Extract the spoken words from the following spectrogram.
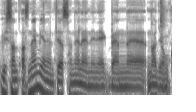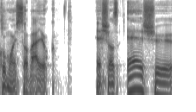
Viszont az nem jelenti azt, hogy ne lennének benne nagyon komoly szabályok. És az első,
